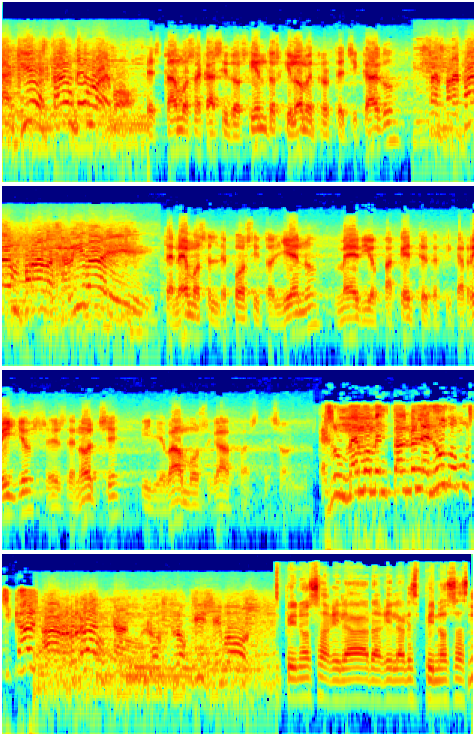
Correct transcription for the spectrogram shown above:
aquí están de nuevo. Estamos a casi 200 kilómetros de Chicago. Se preparan para la salida y... Tenemos el depósito lleno, medio paquete de cigarrillos, es de noche y llevamos gafas de sol. Es un memo mental melenudo musical. Arrancan los loquísimos. Espinosa Aguilar, Aguilar Espinosa.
